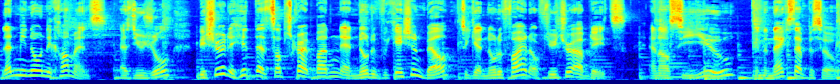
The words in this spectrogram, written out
Let me know in the comments. As usual, be sure to hit that subscribe button and notification bell to get notified of future updates. And I'll see you in the next episode.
